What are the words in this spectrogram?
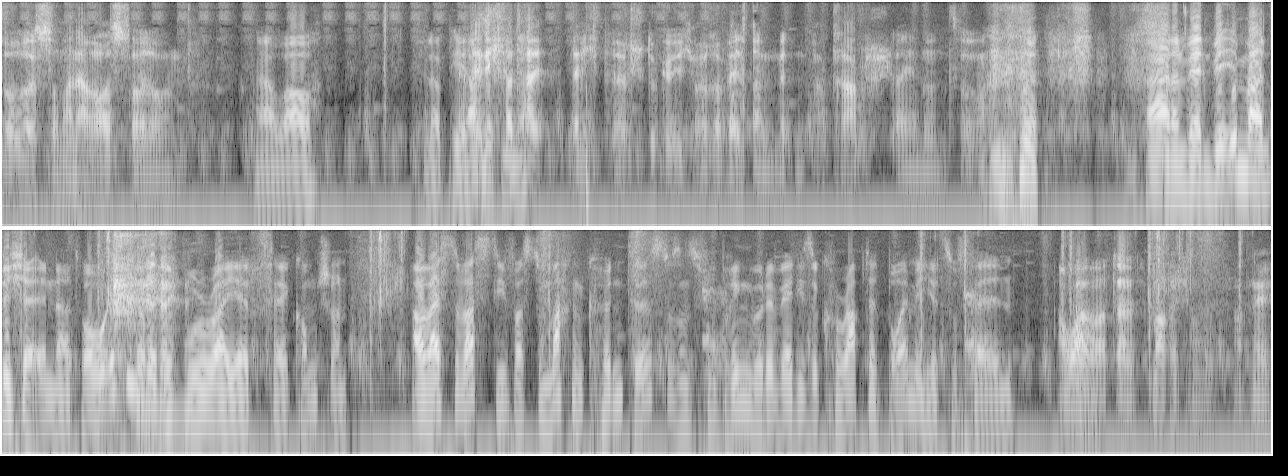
Oh, ist doch mal eine Herausforderung. Ja, wow. Viel AP Wenn hast ich, du noch? verteil, wenn ich stücke ich eure Welt dann mit ein paar Grabsteinen und so. Ja, dann werden wir immer an dich erinnert. Wow, wo ist denn der Devura jetzt? Hey, kommt schon. Aber weißt du was, Steve, was du machen könntest, was uns viel bringen würde, wäre diese Corrupted Bäume hier zu fällen. Aua. Aber dann mach ich mal. Ach nee,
